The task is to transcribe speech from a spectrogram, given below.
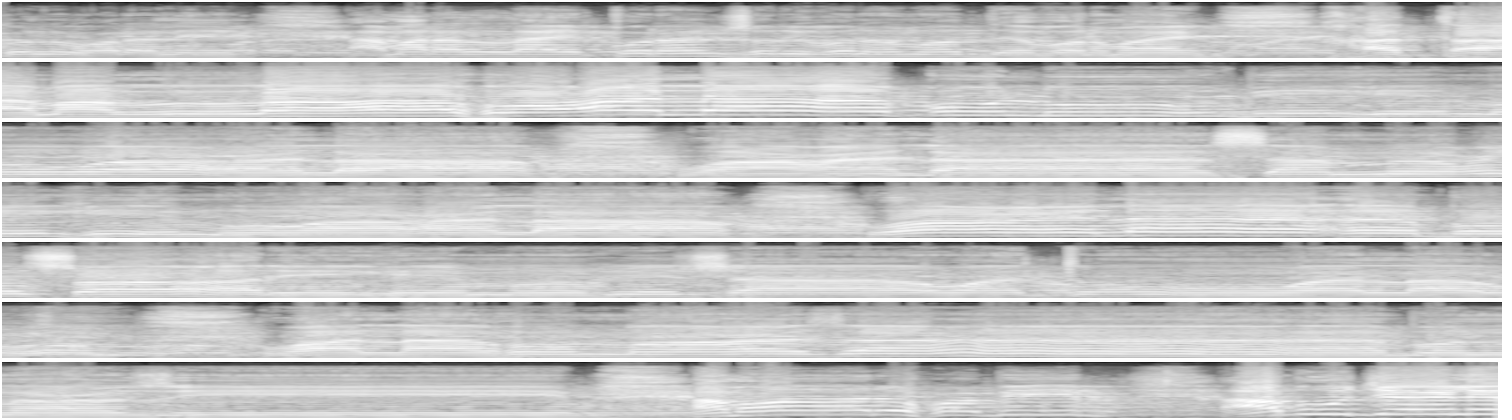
কোন কারণে? আমার আল্লাহ কোরআন শরীফের মধ্যে ফরমায় খাতাম আল্লাহ আলা কুলুবিহিম ওয়া আলা ওয়া আলা সামইহিম ওয়া আলা, ওয়া আবসারিহিম আমার হাবিব আবু জেলে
